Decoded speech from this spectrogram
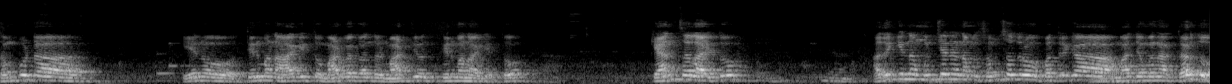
ಸಂಪುಟ ಏನು ತೀರ್ಮಾನ ಆಗಿತ್ತು, ಮಾಡಬೇಕು ಅಂತ ಮಾಡ್ತೀವಿ ಅಂತ ತೀರ್ಮಾನ ಆಗಿತ್ತು. ಕ್ಯಾನ್ಸಲ್ ಆಯಿತು. ಅದಕ್ಕಿಂತ ಮುಂಚೆನೆ ನಮ್ಮ ಸಂಸದರು ಪತ್ರಿಕಾ ಮಾಧ್ಯಮನ ಕರೆದು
